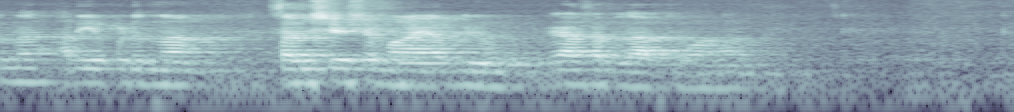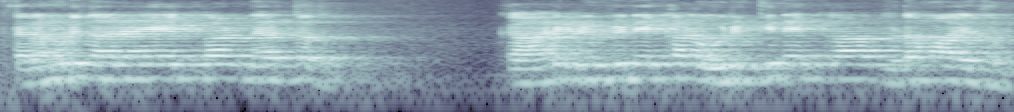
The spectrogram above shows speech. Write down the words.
എന്ന് അറിയപ്പെടുന്ന സവിശേഷമായ ഒരു രാസപദാർത്ഥമാണ്. തലമുടി ധാരണയേക്കാൾ നേർത്തത് കാലിരുമ്പിനേക്കാൾ ഉരുക്കിനേക്കാൾ ദൃഢമായതും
